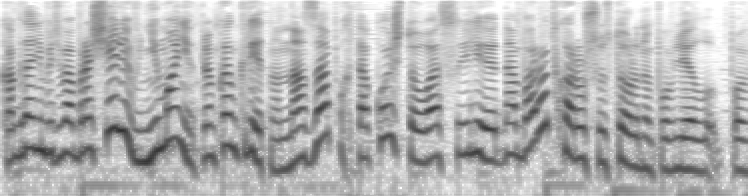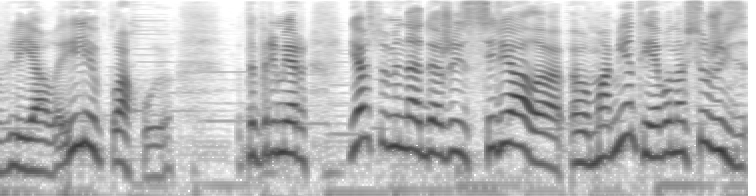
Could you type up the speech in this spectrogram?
Когда-нибудь вы обращали внимание, прям конкретно, на запах такой, что у вас или наоборот в хорошую сторону повлияло, повлияло или в плохую? Вот, например, я вспоминаю даже из сериала э, момент, я его на всю жизнь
